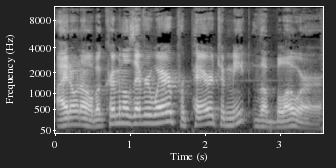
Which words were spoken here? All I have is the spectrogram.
I don't know, but criminals everywhere prepare to meet the blower.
